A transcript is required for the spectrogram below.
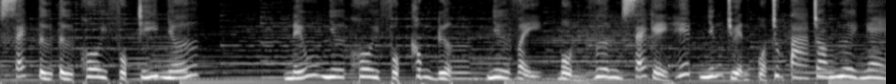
sẽ từ từ khôi phục trí nhớ. Nếu như khôi phục không được, Như vậy, bổn vương sẽ kể hết những chuyện của chúng ta cho ngươi nghe.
